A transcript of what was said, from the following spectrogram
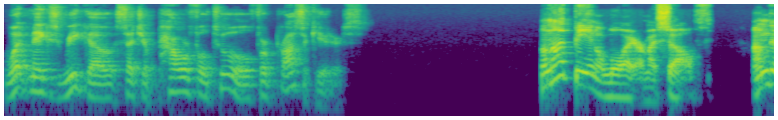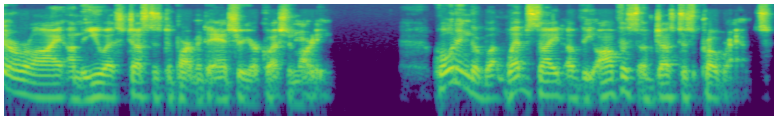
what makes RICO such a powerful tool for prosecutors? Well, not being a lawyer myself, I'm going to rely on the U.S. Justice Department to answer your question, Marty. Quoting the website of the Office of Justice Programs,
